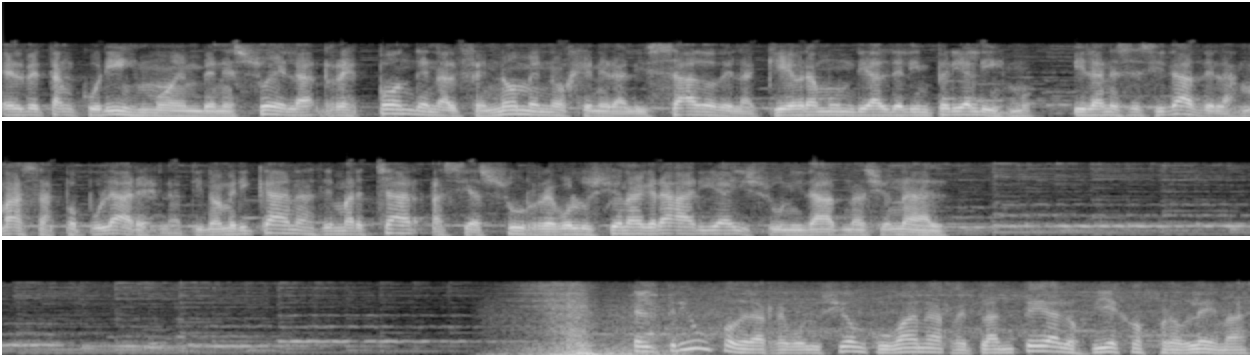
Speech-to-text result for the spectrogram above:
el betancurismo en Venezuela responden al fenómeno generalizado de la quiebra mundial del imperialismo y la necesidad de las masas populares latinoamericanas de marchar hacia su revolución agraria y su unidad nacional. El triunfo de la revolución cubana replantea los viejos problemas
